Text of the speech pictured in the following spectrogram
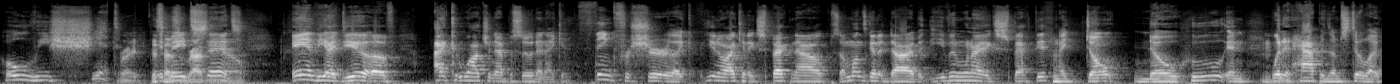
holy shit! Right. This it has made sense. now. And the idea of I could watch an episode and I can think for sure, like, you know, I can expect now someone's gonna die, but even when I expect it, hmm. I don't know who. And mm-hmm. when it happens, I'm still like,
